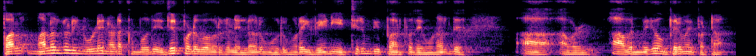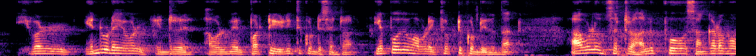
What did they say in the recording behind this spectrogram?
பல் மலர்களின் உள்ளே நடக்கும்போது எதிர்படுபவர்கள் எல்லாரும் ஒரு முறை வேணியை திரும்பி பார்ப்பதை உணர்ந்து அவள் அவன் மிகவும் பெருமைப்பட்டான். இவள் என்னுடையவள் என்று அவள் மேல் பட்டு இடித்து கொண்டு சென்றான். எப்போதும் அவளை தொட்டு கொண்டிருந்தான். அவளும் சற்று அலுப்போ சங்கடமோ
